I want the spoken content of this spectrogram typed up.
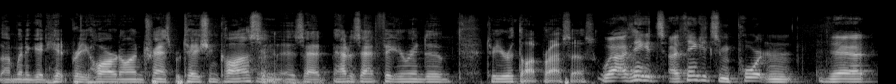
I'm gonna get hit pretty hard on transportation costs. And mm-hmm. is that how does that figure into to your thought process? Well, I think it's I think it's important that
